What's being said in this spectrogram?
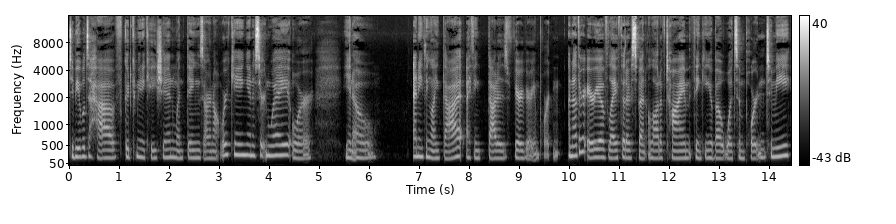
to be able to have good communication when things are not working in a certain way or, you know, anything like that, I think that is very, very important. Another area of life that I've spent a lot of time thinking about what's important to me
